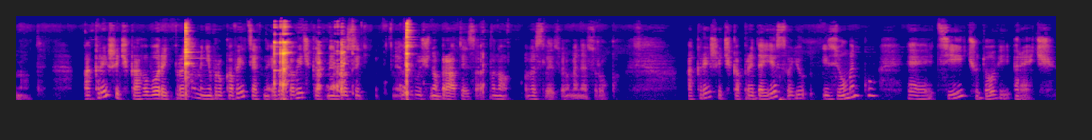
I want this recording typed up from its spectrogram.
От. А кришечка говорить про те, мені в рукавицях, в рукавичках не досить зручно брати, воно вислизує у мене з рук. А кришечка придає свою ізюминку е, цій чудовій речі.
